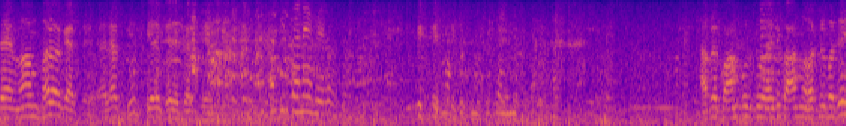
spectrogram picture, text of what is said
તેમ આમ ફરો કે છે. એટલે શું ફેરે ફેરે કરશે? આપડે કામ પૂરતું હોય તો કામ હોટલ બધે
